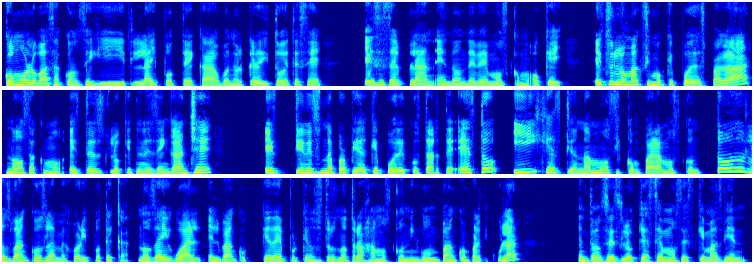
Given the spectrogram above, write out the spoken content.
cómo lo vas a conseguir, la hipoteca, bueno, el crédito, etc. Ese es el plan en donde vemos como, ok, esto es lo máximo que puedes pagar, ¿no? O sea, como este es lo que tienes de enganche, es- tienes una propiedad que puede costarte esto y gestionamos y comparamos con todos los bancos la mejor hipoteca. Nos da igual el banco que quede porque nosotros no trabajamos con ningún banco en particular. Entonces lo que hacemos es que más bien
